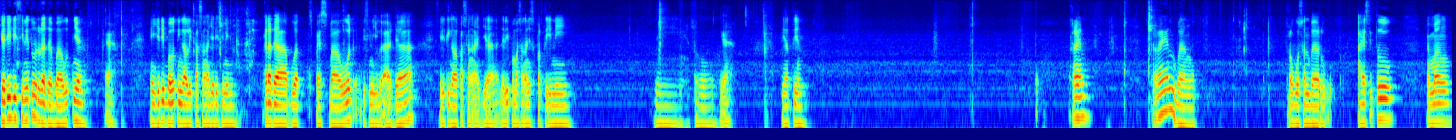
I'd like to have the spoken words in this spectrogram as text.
Jadi di sini tuh udah ada bautnya ya nih jadi baut tinggal dipasang aja di sini nih. Kan ada buat space baut di sini juga ada. Jadi tinggal pasang aja. Jadi pemasangannya seperti ini. Nih tuh ya. Liatin. Keren. Keren banget. Terobosan baru. AS itu memang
